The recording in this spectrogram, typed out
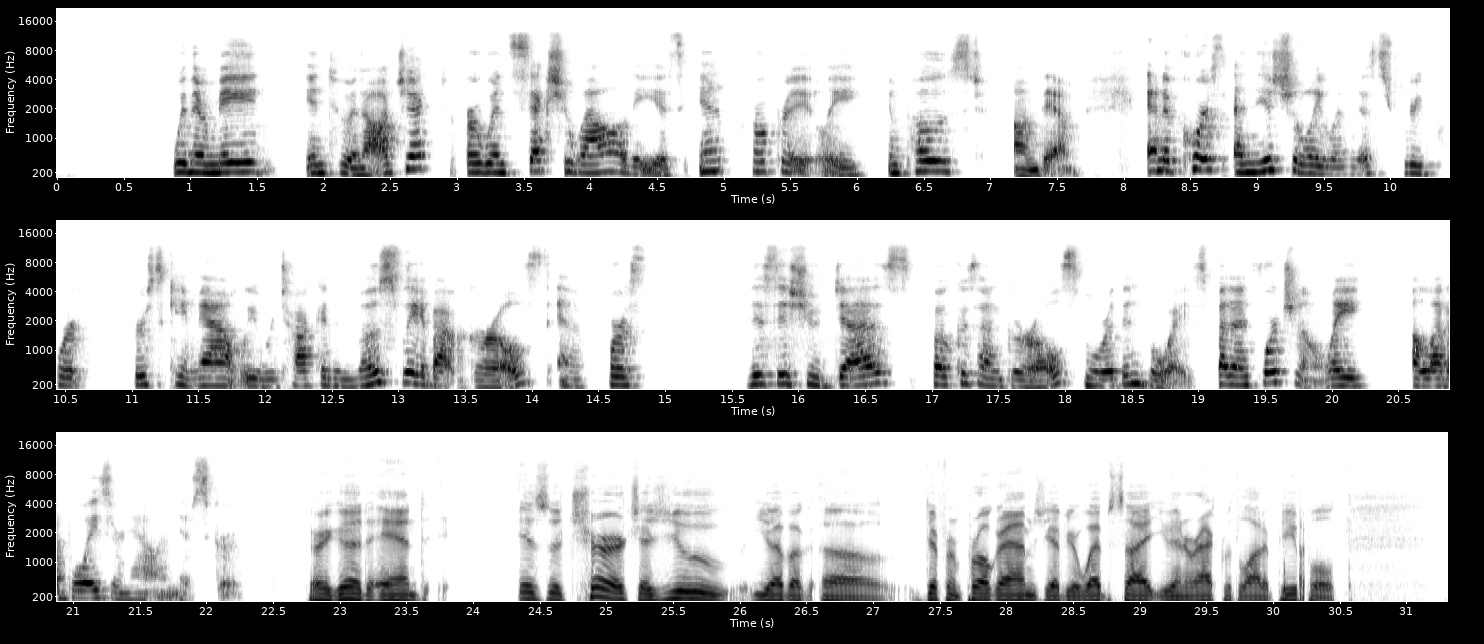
when they're made into an object, or when sexuality is inappropriately imposed on them. And of course, initially, when this report first came out, we were talking mostly about girls. And of course, this issue does focus on girls more than boys. But unfortunately, a lot of boys are now in this group. Very good. And is the church as you you have a uh, different programs, you have your website, you interact with a lot of people.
